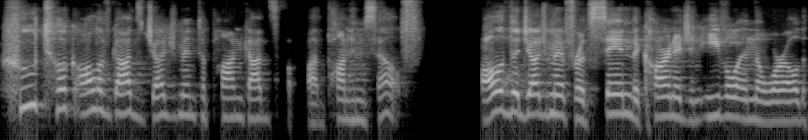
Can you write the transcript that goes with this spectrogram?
who took all of God's judgment upon God's upon himself? All of the judgment for sin, the carnage and evil in the world,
